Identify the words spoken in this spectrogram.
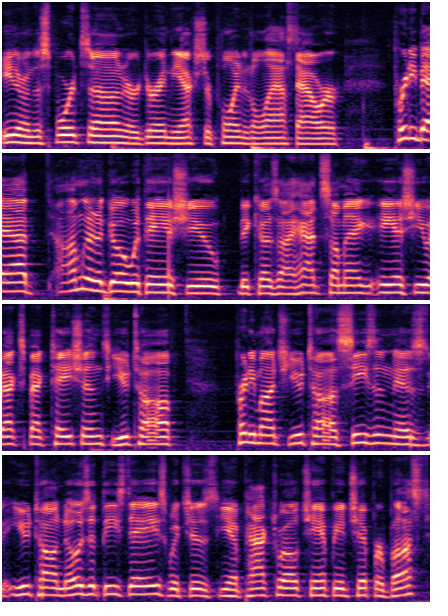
either in the Sports Zone or during the extra point in the last hour. Pretty bad. I'm going to go with ASU because I had some ASU expectations. Utah, pretty much Utah's season as Utah knows it these days, which is you know Pac-12 championship or bust.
